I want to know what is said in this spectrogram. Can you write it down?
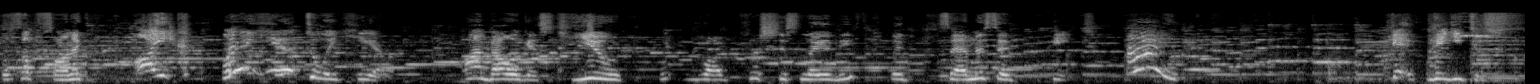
What's up, Sonic? Ike, what are you doing here? I'm battle against you, my precious lady, with Samus and Peach. Hi! Get Vegetus.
